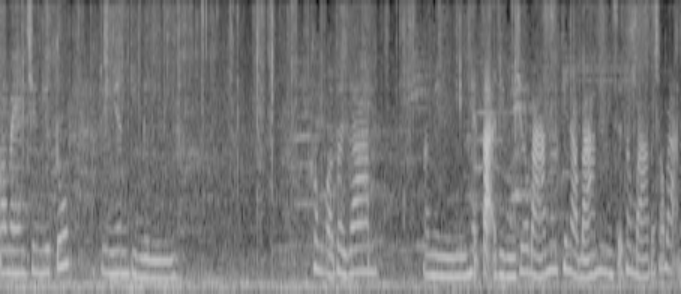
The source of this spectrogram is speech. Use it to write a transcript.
comment trên youtube. Tuy nhiên thì mình không có thời gian. Và mình hiện tại thì mình chưa bán khi nào bán thì mình sẽ thông báo với các bạn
